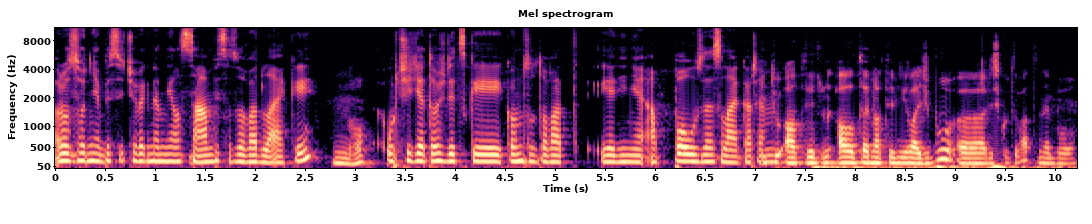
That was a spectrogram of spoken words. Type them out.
rozhodně by si člověk neměl sám vysazovat léky. No. Určitě to vždycky konzultovat jedině a pouze s lékařem. I tu alternativní léčbu uh, diskutovat nebo?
